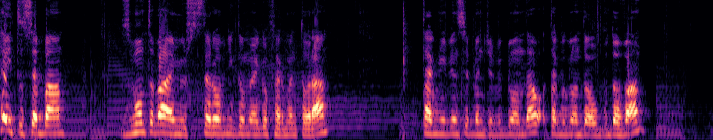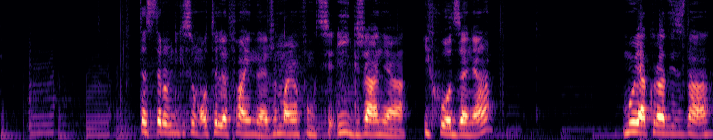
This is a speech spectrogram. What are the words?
Hej, tu Seba. Zmontowałem już sterownik do mojego fermentora. Tak mniej więcej będzie wyglądał, tak wygląda obudowa. Te sterowniki są o tyle fajne, że mają funkcję i grzania, i chłodzenia. Mój akurat jest na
